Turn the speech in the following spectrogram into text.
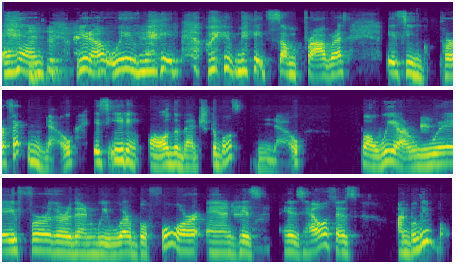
and you know we've made we've made some progress. Is he perfect? No. Is he eating all the vegetables? No. Well, we are way further than we were before, and his his health is unbelievable.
